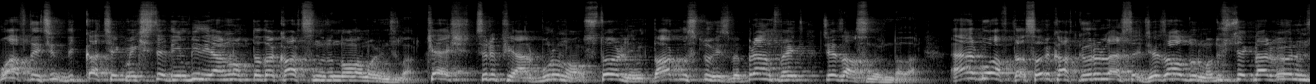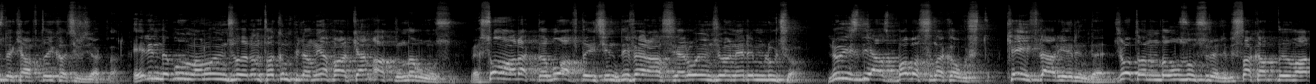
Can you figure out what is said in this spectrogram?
Bu hafta için dikkat çekmek istediğim bir diğer noktada kart sınırında olan oyuncular. Cash, Trippier, Bruno, Sterling, Douglas Lewis ve Brent Waite ceza sınırındalar. Eğer bu hafta sarı kart görürlerse cezalı duruma düşecekler ve önümüzdeki haftayı kaçıracaklar. Elinde bulunan oyuncuların takım planı yaparken aklında bulunsun. Ve son olarak da bu hafta için diferansiyel oyuncu önerim Lucho. Luis Diaz babasına kavuştu. Keyifler yerinde. Jota'nın da uzun süreli bir sakatlığı var.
